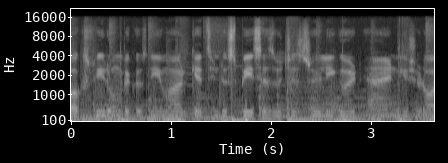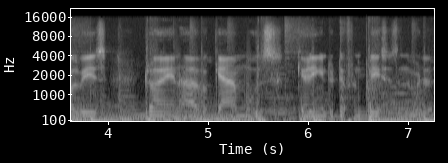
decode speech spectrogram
box free roam because Neymar gets into spaces which is really good and you should always try and have a cam who's getting into different places in the middle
